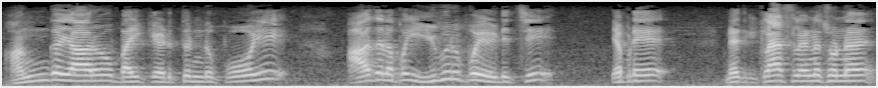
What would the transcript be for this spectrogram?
அங்க யாரோ பைக் எடுத்துட்டு போய் அதுல போய் இவரு போய் இடிச்சு எப்படி நேற்று கிளாஸ்ல என்ன சொன்ன?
